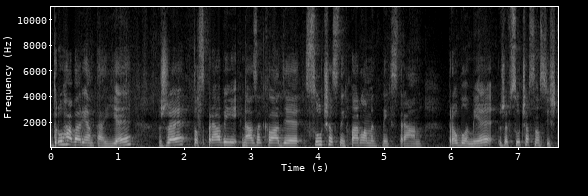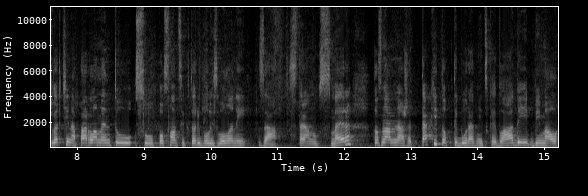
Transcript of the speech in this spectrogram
Druhá varianta je, že to spraví na základe súčasných parlamentných strán. Problém je, že v súčasnosti štvrtina parlamentu sú poslanci, ktorí boli zvolení za stranu Smer. To znamená, že takýto typ úradníckej vlády by mal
